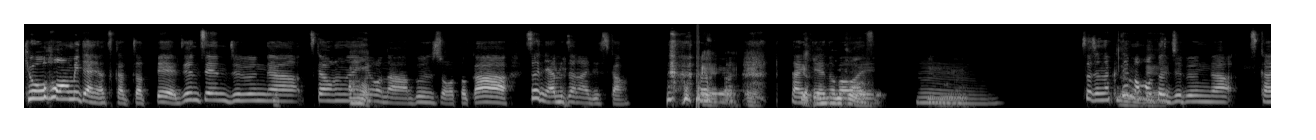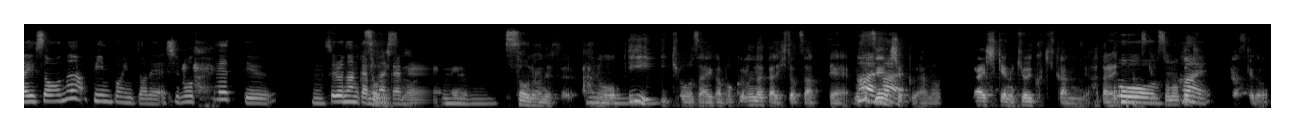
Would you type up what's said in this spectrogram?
教本みたいなの使っちゃって全然自分が使わないような文章とかそういうのあるじゃないですか。えええ大抵 の場合。うなん。そうじゃなくても本当に自分が使いそうなピンポイントで絞ってっていう、うん、それを何回も何回も。そうねうん。そうなんです。あの、うん。いい教材が僕の中で一つあって、はいはい。僕前職、あの外資系の教育機関で働いてたんですけど、その時はい。なんですけど、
